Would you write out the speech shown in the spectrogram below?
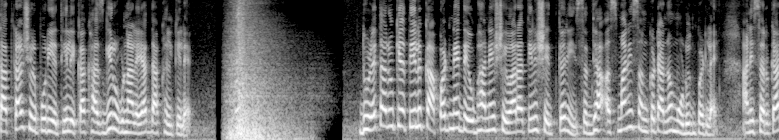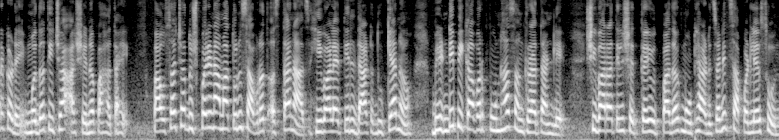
तात्काळ शिरपूर येथील एका खासगी रुग्णालयात दाखल केलंय. धुळे तालुक्यातील कापडणे देवभाने शिवारातील शेतकरी सध्या अस्मानी संकटानं मोडून पडलाय आणि सरकारकडे मदतीच्या आशेनं पाहत आहे. पावसाच्या दुष्परिणामातून सावरत असतानाच हिवाळ्यातील दाट धुक्यानं भेंडी पिकावर पुन्हा संक्रांत आणले. शिवारातील शेतकरी उत्पादक मोठ्या अडचणीत सापडले असून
